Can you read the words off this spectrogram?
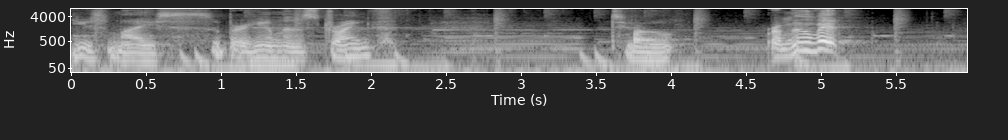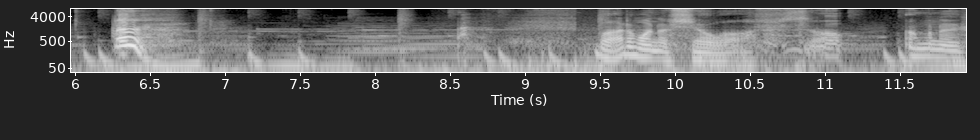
use my superhuman strength to remove it. But I don't want to show off, so I'm gonna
